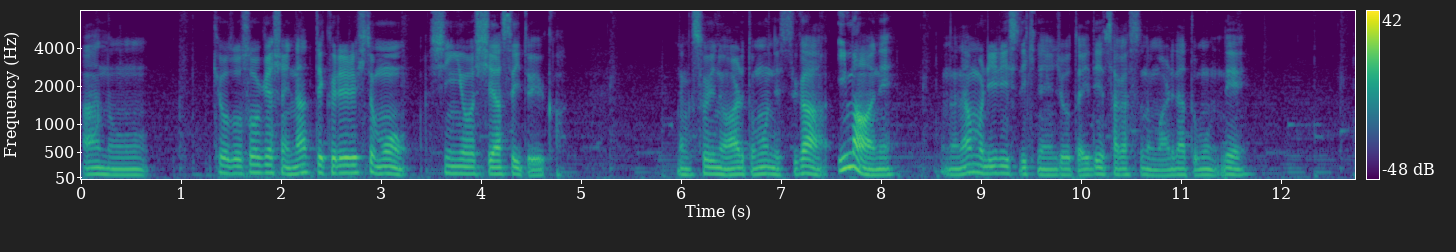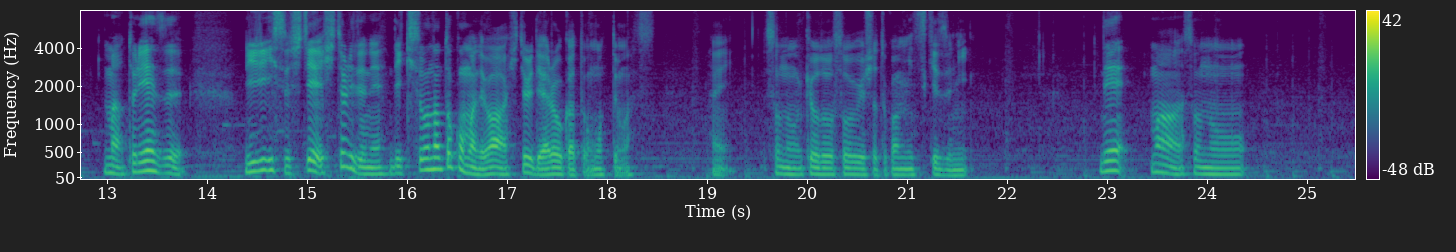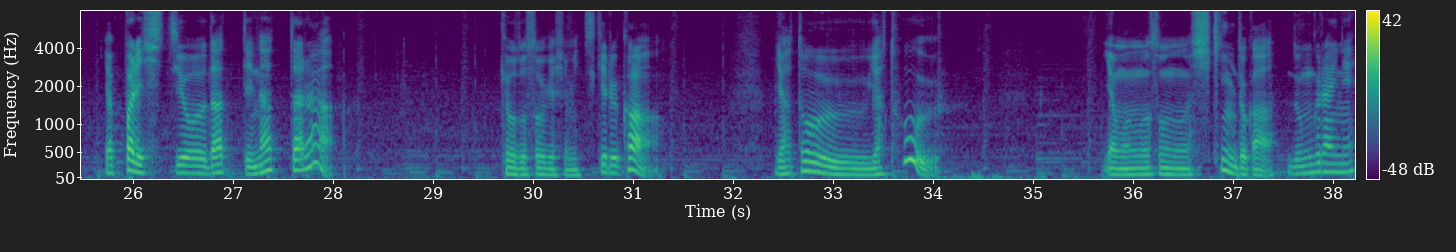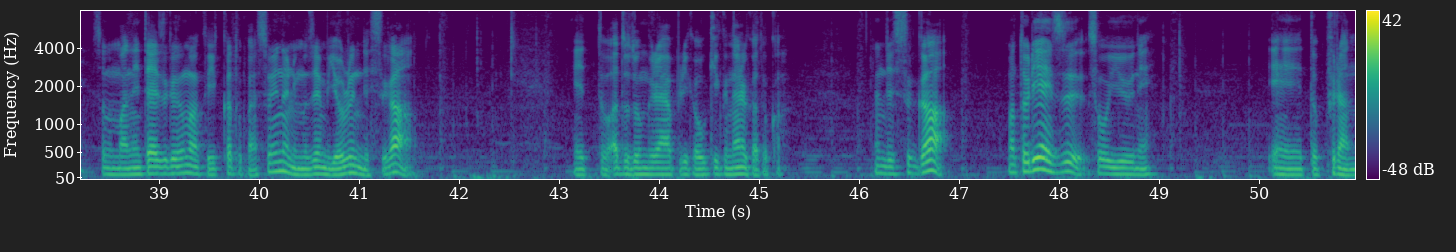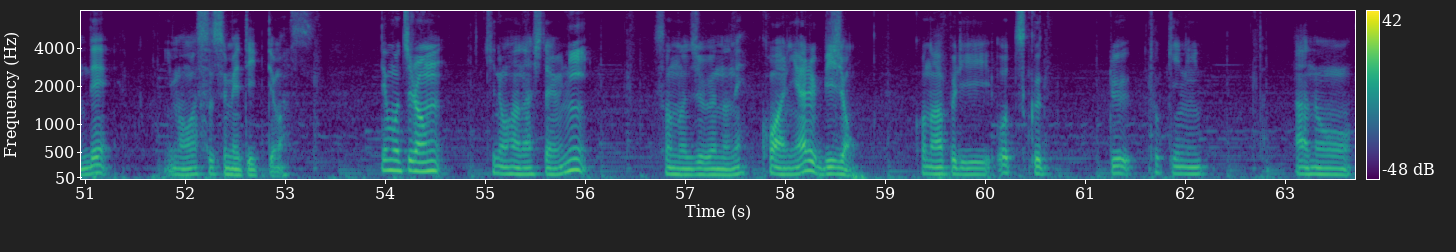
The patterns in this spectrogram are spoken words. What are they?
あの共同創業者になってくれる人も信用しやすいというかなんかそういうのはあると思うんですが今はね何もリリースできない状態で探すのもあれだと思うんでまあとりあえずリリースして一人でねできそうなとこまでは一人でやろうかと思ってます。はい。その共同創業者とかを見つけずに。でまあそのやっぱり必要だってなったら共同創業者見つけるか雇う雇う？いやもうその資金とかどんぐらいねそのマネタイズがうまくいくかとかそういうのにも全部よるんですがえっとあとどんぐらいアプリが大きくなるかとか。なんですが、まあ、とりあえずそういうねえっとプランで今は進めていってます。でもちろん昨日話したようにその自分のねコアにあるビジョンこのアプリを作る時にあの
